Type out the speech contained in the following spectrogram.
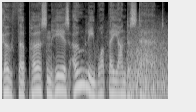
Goth, the person hears only what they understand.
